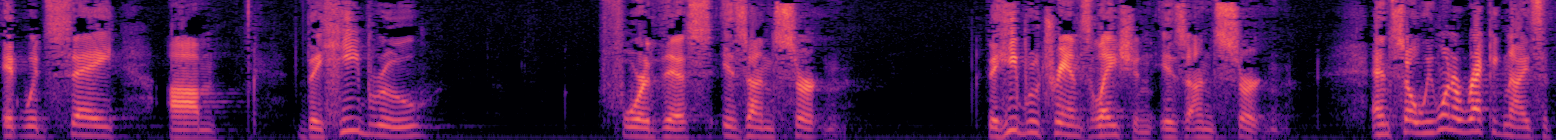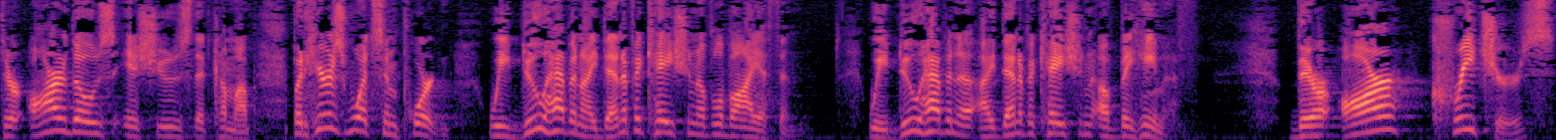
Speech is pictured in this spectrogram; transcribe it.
It would say, um, the Hebrew for this is uncertain. The Hebrew translation is uncertain. And so we want to recognize that there are those issues that come up. But here's what's important. We do have an identification of Leviathan. We do have an identification of Behemoth. There are creatures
